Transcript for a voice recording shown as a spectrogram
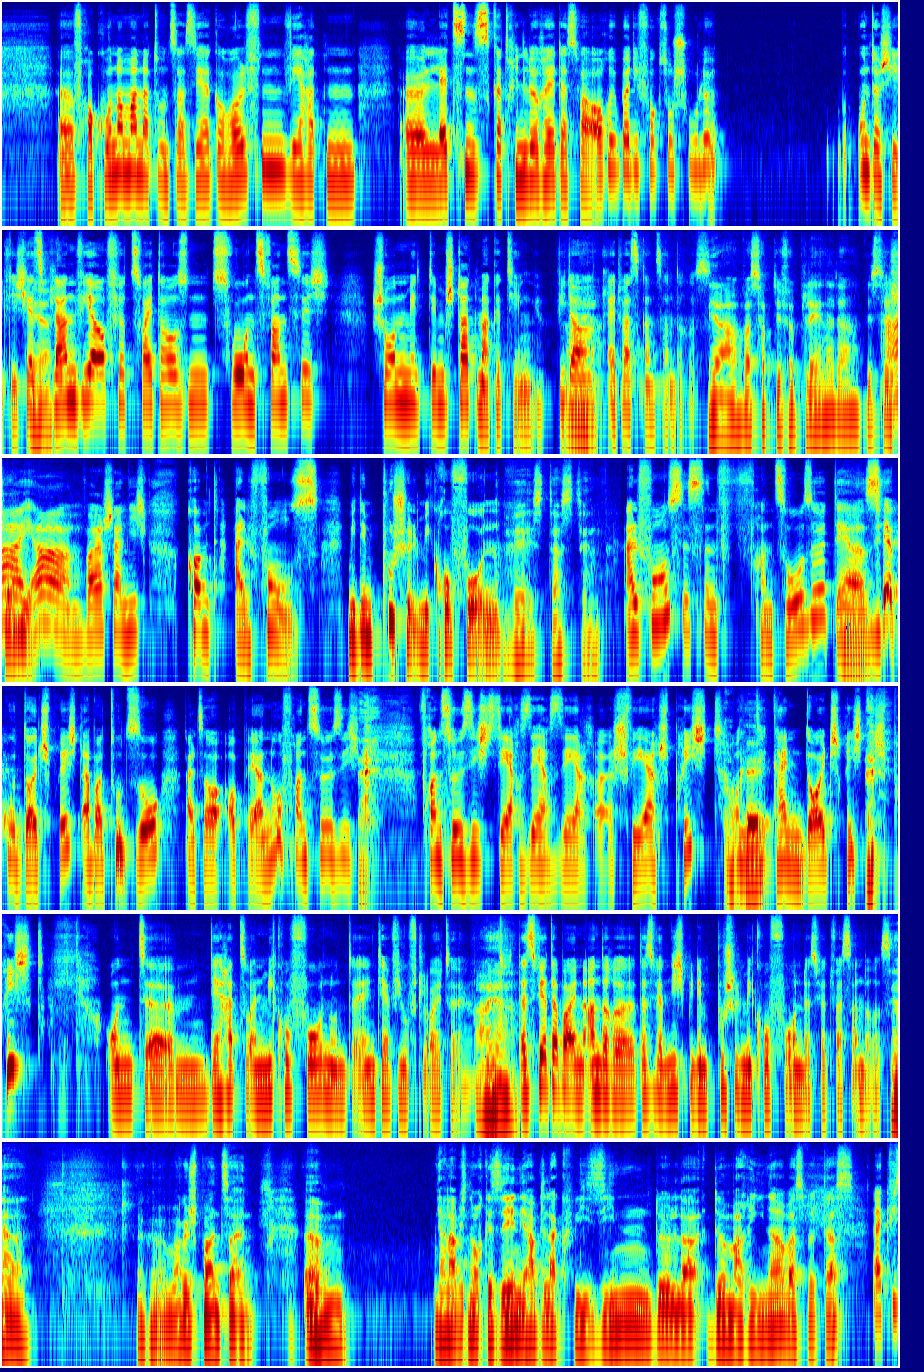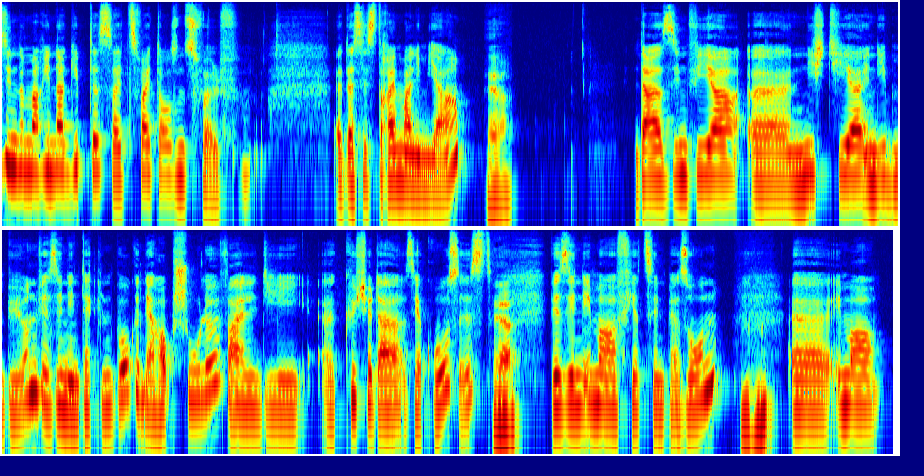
Äh, Frau Kronermann hat uns da sehr geholfen. Wir hatten äh, letztens Katrin Leray, das war auch über die Volkshochschule. Unterschiedlich. Jetzt Ja. planen wir auch für 2022 schon mit dem Stadtmarketing. Wieder Ah, etwas ganz anderes. ja, was habt ihr für Pläne da? Wisst ihr Ah schon? ja, wahrscheinlich kommt Alphonse mit dem Puschelmikrofon. Wer ist das denn? Alphonse ist ein Franzose, der sehr gut Deutsch spricht, aber tut so, als ob er nur Französisch, Französisch sehr, sehr, sehr äh, schwer spricht Okay. und kein Deutsch richtig spricht. Und ähm, der hat so ein Mikrofon und äh, interviewt Leute. Ah, ja. Das wird aber ein andere, das wird nicht mit dem Puschelmikrofon, das wird was anderes sein. Ja, da können wir mal gespannt sein. Ähm, dann habe ich noch gesehen, ihr habt La Cuisine de, la, de Marina. Was wird das? La Cuisine de Marina gibt es seit 2012. Äh, Das ist dreimal im Jahr. Ja. Da sind wir äh, nicht hier in Liebenbüren, wir sind in Tecklenburg in der Hauptschule, weil die äh, Küche da sehr groß ist. Ja. Wir sind immer 14 Personen, äh, immer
